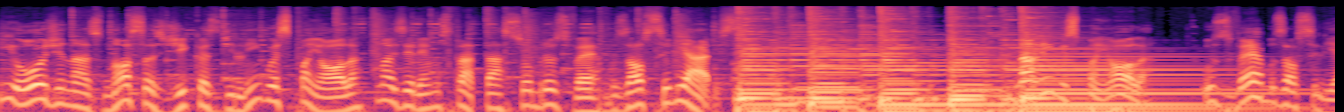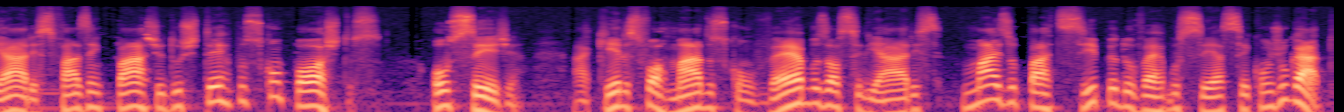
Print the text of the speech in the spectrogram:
e hoje, nas nossas dicas de língua espanhola, nós iremos tratar sobre os verbos auxiliares. Na língua espanhola, os verbos auxiliares fazem parte dos termos compostos, ou seja, aqueles formados com verbos auxiliares mais o particípio do verbo ser a ser conjugado.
